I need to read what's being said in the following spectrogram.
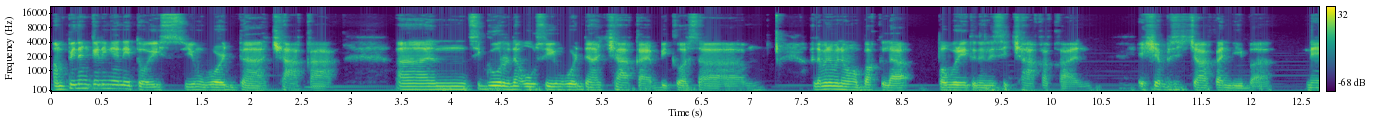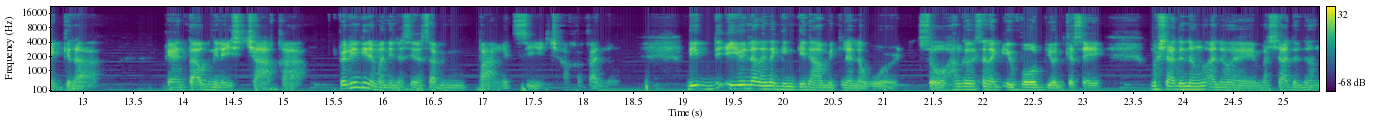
Ang pinanggalingan nito is yung word na chaka And siguro na uso yung word na chaka because um, alam naman ng mga bakla, paborito nila si Chaka Khan. Eh syempre si Chaka Khan, di ba? Negra. Kaya ang tawag nila is Chaka. Pero hindi naman nila sinasabing pangit si Chaka Khan. No? Di, di, yun lang ang naging ginamit nila na word. So hanggang sa nag-evolve yun kasi masyado ng ano eh, masyado ng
